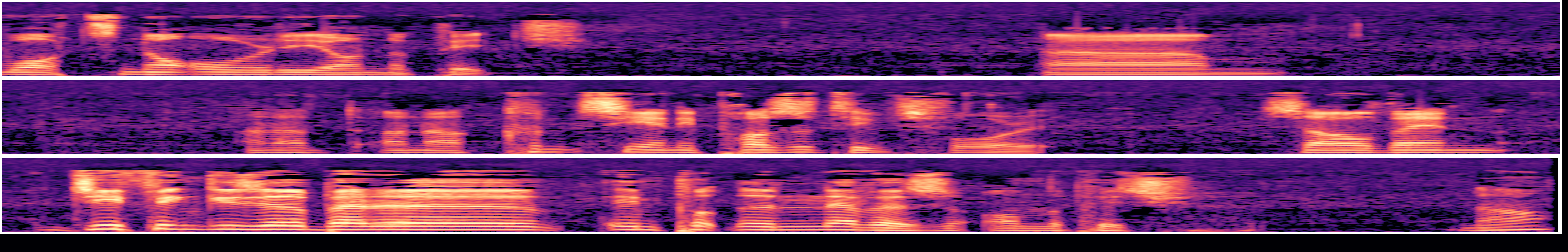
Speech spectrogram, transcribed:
What's not already on the pitch? Um, and I, and I couldn't see any positives for it. So then, Do you think he's a better input than Nevers on the pitch? no.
